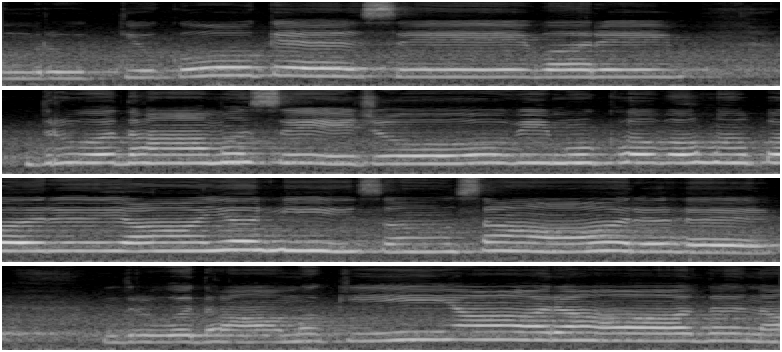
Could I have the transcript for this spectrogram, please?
मृत्यु को कैसे वरे? ध्रुवधाम से जो विमुख वह पर्याय ही संसार है। ध्रुवधाम की आराधना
